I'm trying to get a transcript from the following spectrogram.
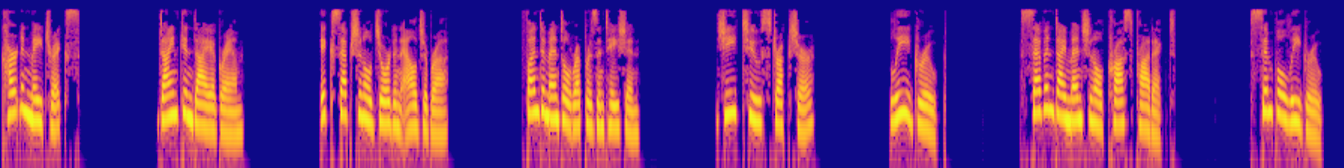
Cartan matrix. Dynkin diagram Exceptional Jordan algebra. Fundamental representation. G2 structure. Lie group. Seven-dimensional cross product. Simple Lie group.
